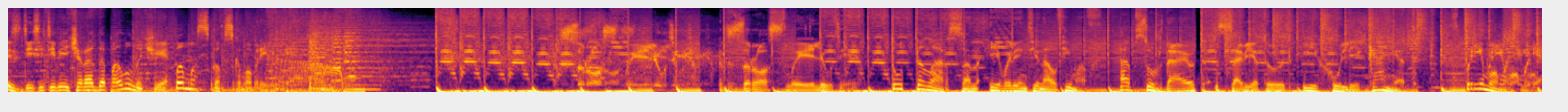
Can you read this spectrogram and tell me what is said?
с 10 вечера до полуночи по московскому времени. Взрослые люди. Взрослые люди. Тут-то Ларсон и Валентин Алфимов обсуждают, советуют и хулиганят прямом эфире.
